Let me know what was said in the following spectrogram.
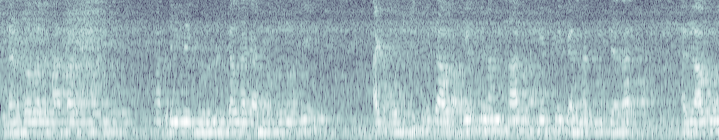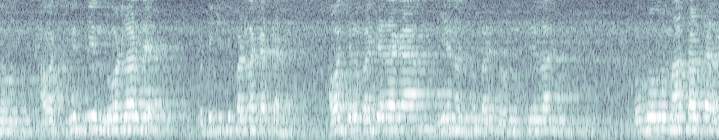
ವಿಧಾನಸೌಧದಲ್ಲಿ ಮಾತಾಡೋದು ನೋಡಿ, ಮತ್ತು ಇಲ್ಲಿ ಗುರುಮಿಟ್ಕಲ್ದಾಗ ಅಭಿವೃದ್ಧಿ ನೋಡಿ, ಹಾಗೆ ಒದಗಿಸಿ ಬಿದ್ದ ಅವ್ರ ಕೀರ್ತಿ ನಮ್ಮ ಸಾಗು ಕೀರ್ತಿ ಗಗನಕ್ಕೆ ಅದ. ಅವು ಅವರು, ಅವ ಕೀರ್ತಿ ನೋಡ್ಲಾರ್ದೆ ಒಟ್ಟಿಕಿಚ್ಚಿ ಪಡ್ಲಕ್ಕತ್ತಾರ ಅವತ್ತಿನ ಬಗ್ಗೆದಾಗ ಏನಷ್ಟು ಬರೀ ದುಡಿದಿಲ್ಲ ಒಬ್ರೊಬ್ರು ಮಾತಾಡ್ತಾರೆ.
